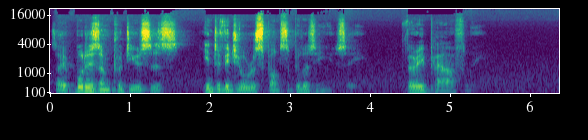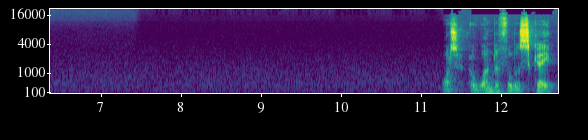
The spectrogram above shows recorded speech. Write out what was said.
So, Buddhism produces individual responsibility, you see, very powerfully. What a wonderful escape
